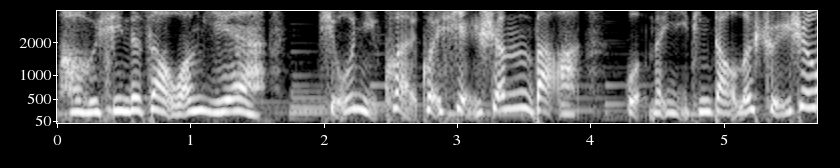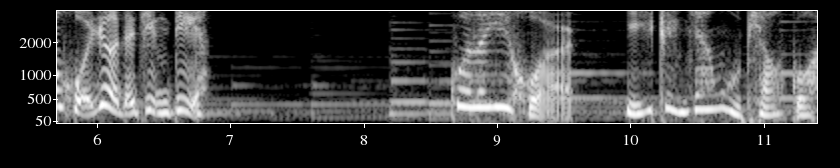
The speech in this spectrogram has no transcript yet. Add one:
好心的灶王爷，求你快快现身吧！我们已经到了水深火热的境地。过了一会儿，一阵烟雾飘过，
